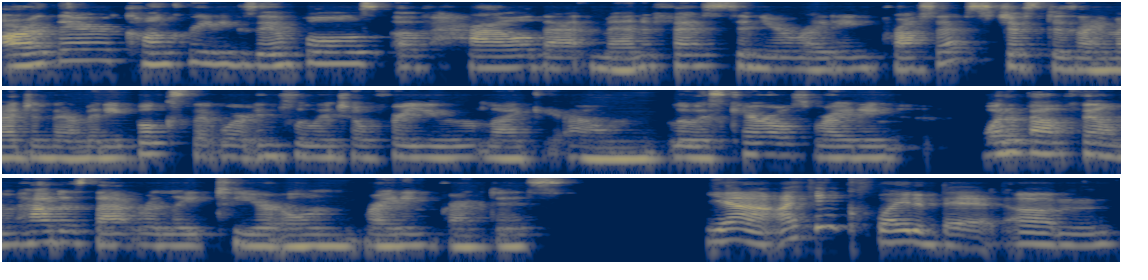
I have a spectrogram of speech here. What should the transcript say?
are there concrete examples of how that manifests in your writing process? Just as I imagine there are many books that were influential for you, like um, Lewis Carroll's writing. What about film? How does that relate to your own writing practice? Yeah, I think quite a bit. Um,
